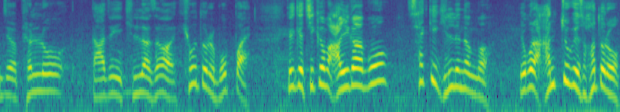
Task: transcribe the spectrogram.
이제 별로 나중에 길러서 효도를 못 봐요. 그러니까 지금 알 가고 새끼 기르는 거 요걸 안쪽에서 하도록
